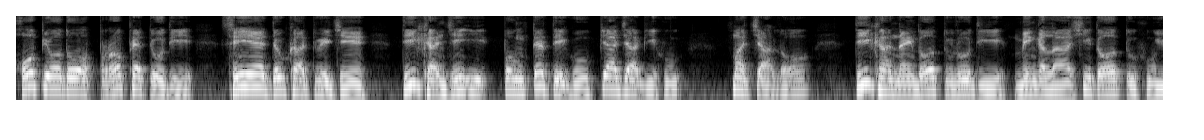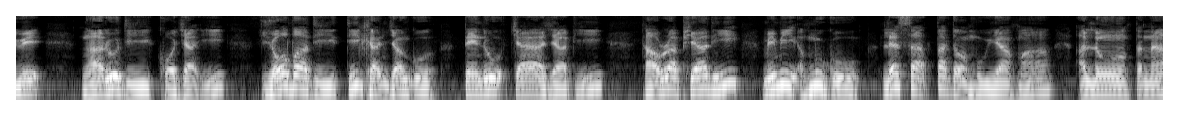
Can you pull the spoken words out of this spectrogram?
ဟောပြောသောပရောဖက်တို့သည်ဆင်းရဲဒုက္ခတွေ့ခြင်းတီးခံခြင်း၏ပုံသက်တွေကို ပြကြပြီဟု မှတ်ကြလော့တီးခံနိုင်သောသူတို့သည် မင်္ဂလာရှိသောသူဟု၍ငါတို့သည်ခေါ်ကြ၏ယောဘသည်တီးခံကြောင်းကိုတင်တို့ကြားရကြပြီ ထာဝရဘုရားသည် မိမိအမှုကို လက်ဆက်တတ်တော်မူရာမှာ အလွန်တနာ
